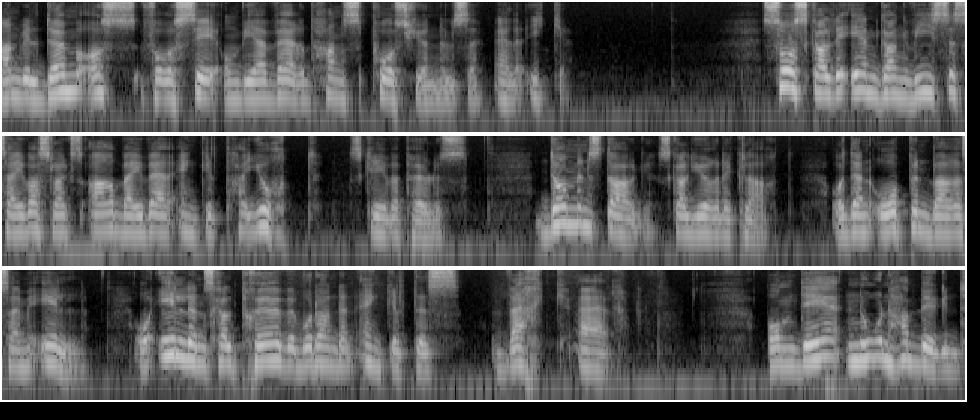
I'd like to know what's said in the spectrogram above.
Han vil dømme oss for å se om vi er verd hans påskjønnelse eller ikke. Så skal det en gang vise seg hva slags arbeid hver enkelt har gjort, skriver Paulus. Dommens dag skal gjøre det klart, og den åpenbarer seg med ild, og ilden skal prøve hvordan den enkeltes verk er. Om det noen har bygd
